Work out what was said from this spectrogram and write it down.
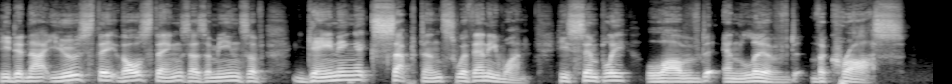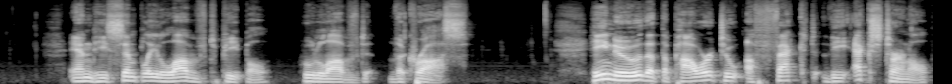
He did not use th- those things as a means of gaining acceptance with anyone. He simply loved and lived the cross. And he simply loved people who loved the cross. He knew that the power to affect the external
